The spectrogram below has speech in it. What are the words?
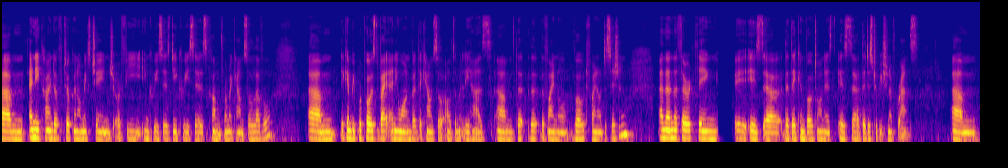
um, any kind of tokenomics change or fee increases, decreases come from a council level. Um, it can be proposed by anyone, but the council ultimately has um, the, the, the, final vote, final decision. And then the third thing is uh, that they can vote on is, is uh, the distribution of grants. Um,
